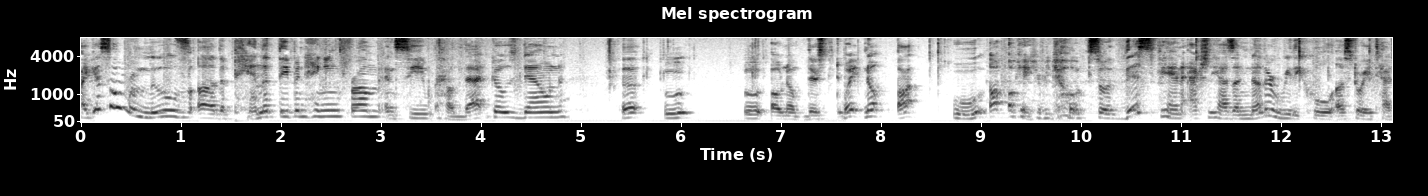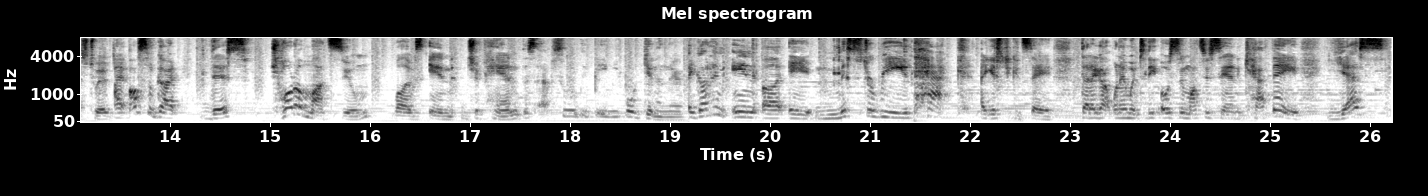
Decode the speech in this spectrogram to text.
I guess I'll remove uh, the pin that they've been hanging from and see how that goes down. Uh, ooh. ooh, oh no, there's, wait, no, ah. Ooh, oh, okay, here we go. So this pin actually has another really cool uh, story attached to it. I also got this Choromatsu while I was in Japan. This absolutely baby boy, get in there. I got him in uh, a mystery pack, I guess you could say, that I got when I went to the Osomatsu-san Cafe. Yes,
